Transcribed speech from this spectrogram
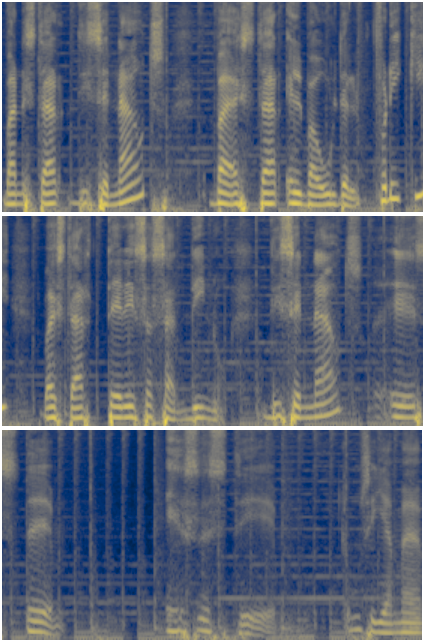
van a estar Dissenouts, va a estar el baúl del friki, va a estar Teresa Sandino. Dice Nauts es, eh, es este, ¿cómo se llama?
